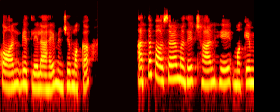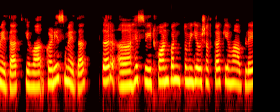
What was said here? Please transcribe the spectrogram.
कॉर्न घेतलेला आहे म्हणजे मका. आता पावसाळ्यामध्ये छान हे मके मिळतात किंवा कणीस मिळतात तर हे स्वीट कॉर्न पण तुम्ही घेऊ शकता किंवा आपले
